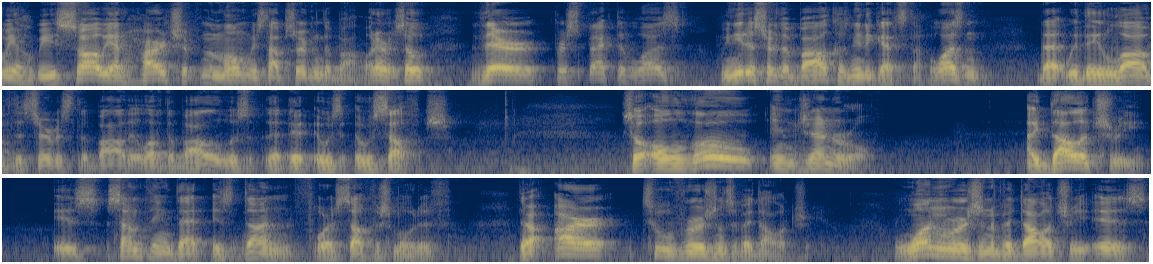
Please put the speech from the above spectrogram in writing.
we, we saw we had hardship from the moment we stopped serving the Baal. Whatever. So their perspective was, we need to serve the Baal because we need to get stuff. It wasn't that they loved the service of the Baal, they loved the Baal, it was, that it was, it was selfish. So although in general, idolatry is something that is done for a selfish motive, there are two versions of idolatry. One version of idolatry is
